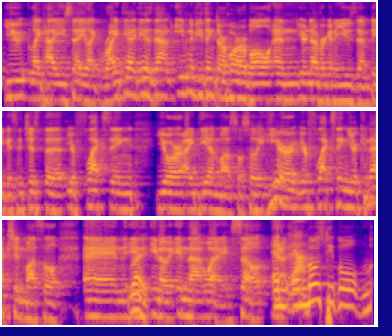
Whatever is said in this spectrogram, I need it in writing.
like you like how you say like write the ideas down even if you think they're horrible and you're never going to use them because it's just the you're flexing your idea muscle so here you're flexing your connection muscle and in, Right. you know in that way so And yeah. and most people,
